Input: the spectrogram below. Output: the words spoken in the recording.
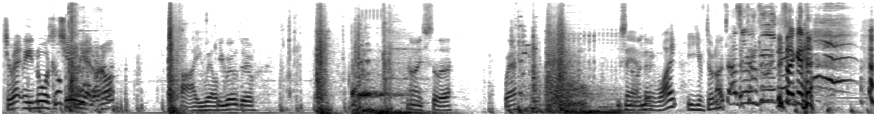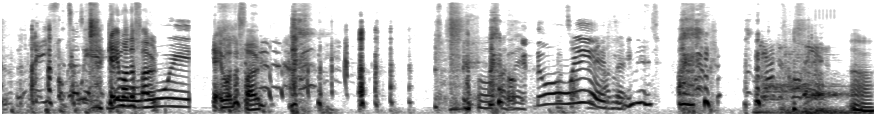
Do you reckon he knows it's you yet or not? Ah, he will. he will do. No, he's still there. Where? He's in the There. window. Team white. You've done it. it's Azza again! it's like a- It's Azza. get him on the phone. Get him on the phone. Oh, No way. Azza. Oh,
